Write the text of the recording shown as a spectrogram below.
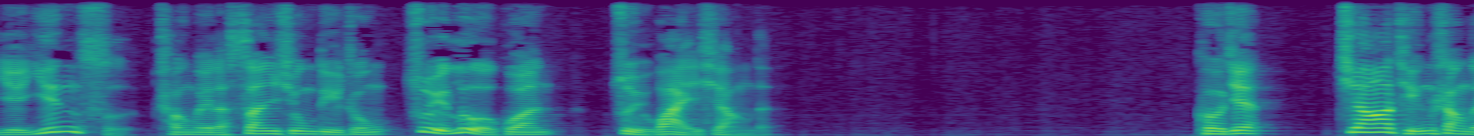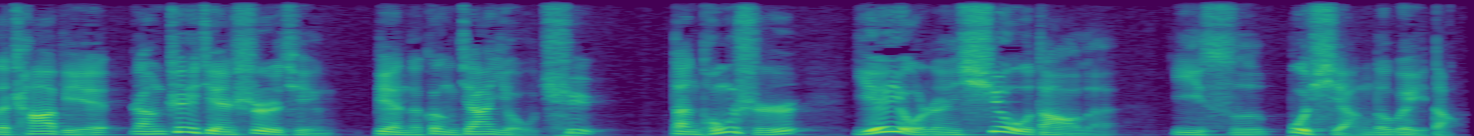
也因此成为了三兄弟中最乐观、最外向的。可见，家庭上的差别让这件事情变得更加有趣，但同时也有人嗅到了一丝不祥的味道。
